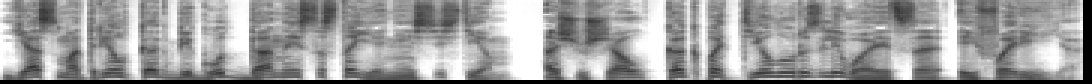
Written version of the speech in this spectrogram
Я смотрел, как бегут данные состояния систем, ощущал, как по телу разливается эйфория.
